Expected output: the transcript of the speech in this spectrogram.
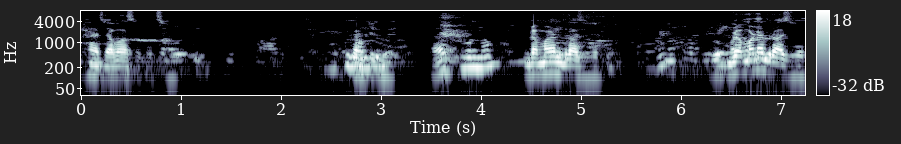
হ্যাঁ যাওয়া আসা করছে। হ্যাঁ? ব্রহ্মানন্দ রাজভর ব্রহ্মানন্দ রাজভর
